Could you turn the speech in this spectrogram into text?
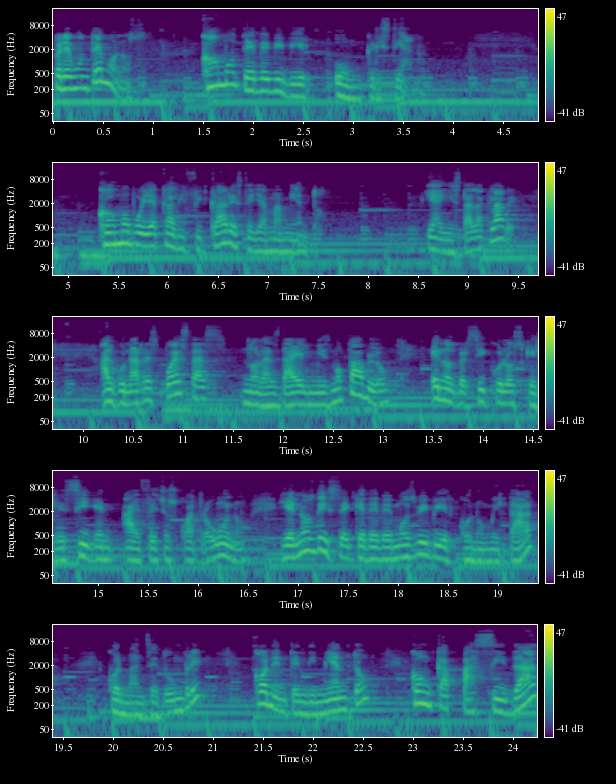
preguntémonos, ¿cómo debe vivir un cristiano? ¿Cómo voy a calificar este llamamiento? Y ahí está la clave. Algunas respuestas nos las da el mismo Pablo en los versículos que le siguen a Efesios 4.1. Y él nos dice que debemos vivir con humildad, con mansedumbre, con entendimiento, con capacidad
